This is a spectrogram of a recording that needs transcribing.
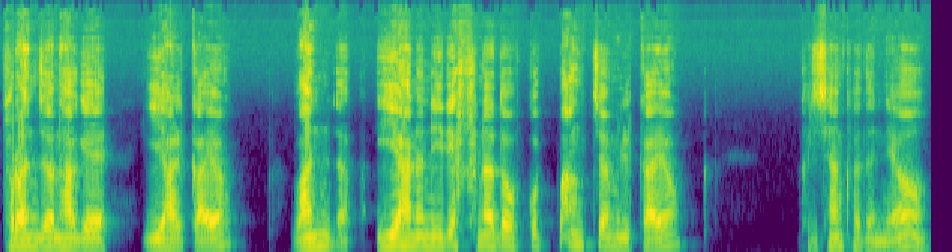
불완전하게 이해할까요? 완, 이해하는 일이 하나도 없고 빵점일까요? 그렇지 않거든요.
